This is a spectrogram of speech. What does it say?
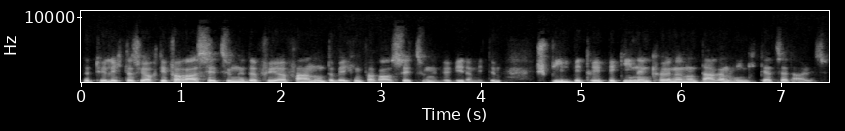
natürlich, dass wir auch die Voraussetzungen dafür erfahren, unter welchen Voraussetzungen wir wieder mit dem Spielbetrieb beginnen können. Und daran hängt derzeit alles.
